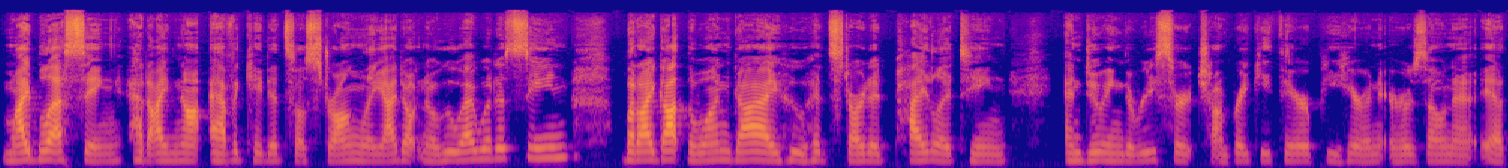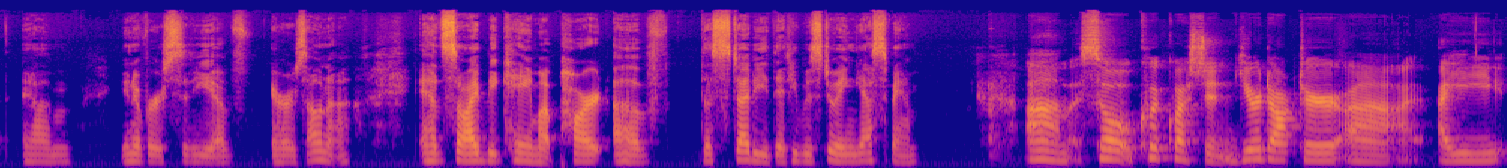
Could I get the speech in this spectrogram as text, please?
my blessing had I not advocated so strongly. I don't know who I would have seen, but I got the one guy who had started piloting and doing the research on brachytherapy here in Arizona at um, University of Arizona. And so I became a part of the study that he was doing. Yes, ma'am. Um, so quick question. Your doctor, uh, I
